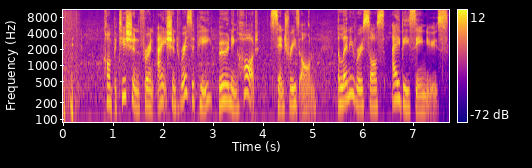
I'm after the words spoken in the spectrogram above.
Competition for an ancient recipe burning hot centuries on. Eleni Roussos, ABC News.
